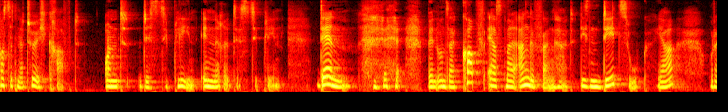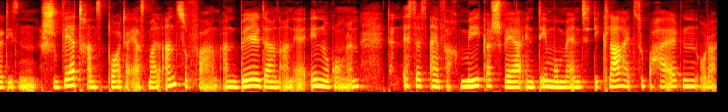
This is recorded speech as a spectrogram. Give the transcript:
kostet natürlich Kraft und Disziplin, innere Disziplin. Denn wenn unser Kopf erstmal angefangen hat, diesen D-Zug, ja, oder diesen Schwertransporter erstmal anzufahren an Bildern, an Erinnerungen, dann ist es einfach mega schwer in dem Moment die Klarheit zu behalten oder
